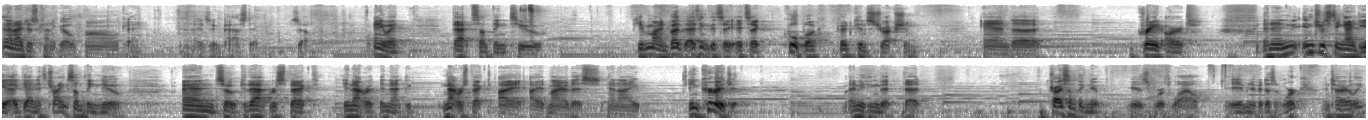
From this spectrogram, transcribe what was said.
And I just kind of go, oh, okay. And I zoom past it. So, anyway, that's something to keep in mind. But I think it's a it's a cool book, good construction, and uh, great art, and an interesting idea. Again, it's trying something new, and so to that respect, in that in that in that respect, I, I admire this and I encourage it. Anything that that try something new is worthwhile, even if it doesn't work entirely,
